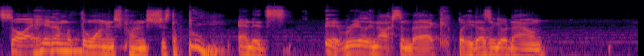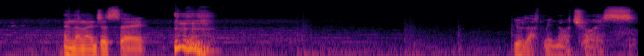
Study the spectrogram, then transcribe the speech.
So I hit him with the one inch punch, just a boom, and it's it really knocks him back, but he doesn't go down. And then I just say, "You left me no choice."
